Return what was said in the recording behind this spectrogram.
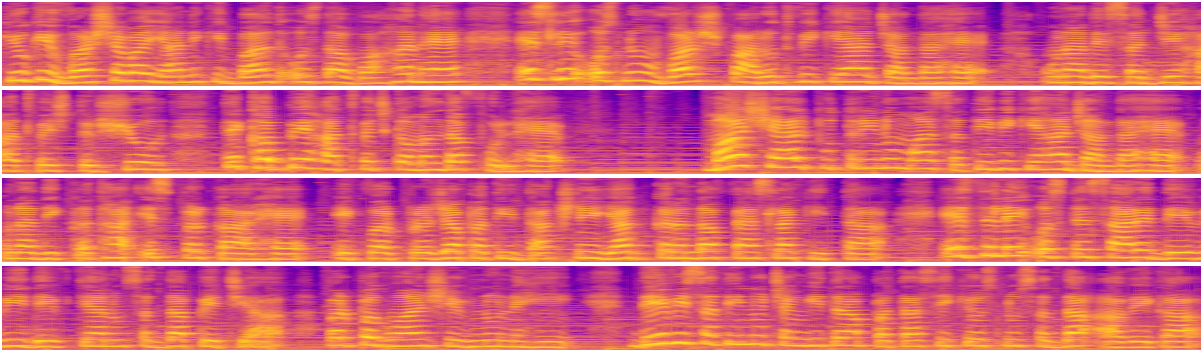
ਕਿਉਂਕਿ ਵਰਸ਼ਵਾ ਯਾਨੀ ਕਿ ਬਲਦ ਉਸ ਦਾ ਵਾਹਨ ਹੈ, ਇਸ ਲਈ ਉਸ ਨੂੰ ਵਰਸ਼ ਪਾਰੁਤ ਵੀ ਕਿਹਾ ਜਾਂਦਾ ਹੈ। ਉਹਨਾਂ ਦੇ ਸੱਜੇ ਹੱਥ ਵਿੱਚ ਤ੍ਰਿਸ਼ੂਲ ਤੇ ਖੱਬੇ ਹੱਥ ਵਿੱਚ ਕਮਲ ਦਾ ਫੁੱਲ ਹੈ। ਮਾਂ ਸ਼ੈਲ ਸ਼ੈਲਪੁੱਤਰੀ ਨੂੰ ਮਾਂ ਸਤੀ ਵੀ ਕਿਹਾ ਜਾਂਦਾ ਹੈ। ਉਹਨਾਂ ਦੀ ਕਥਾ ਇਸ ਪ੍ਰਕਾਰ ਹੈ। ਇੱਕ ਵਾਰ ਪ੍ਰਜਾਪਤੀ ਦਕਸ਼ ਨੇ ਯੱਗ ਕਰਨ ਦਾ ਫੈਸਲਾ ਕੀਤਾ। ਇਸ ਦੇ ਲਈ ਉਸਨੇ ਸਾਰੇ ਦੇਵੀ ਦੇਵਤਿਆਂ ਨੂੰ ਸੱਦਾ ਭੇਜਿਆ, ਪਰ ਭਗਵਾਨ ਸ਼ਿਵ ਨੂੰ ਨਹੀਂ। ਦੇਵੀ ਸਤੀ ਨੂੰ ਚੰਗੀ ਤਰ੍ਹਾਂ ਪਤਾ ਸੀ ਕਿ ਉਸ ਨੂੰ ਸੱਦਾ ਆਵੇਗਾ,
